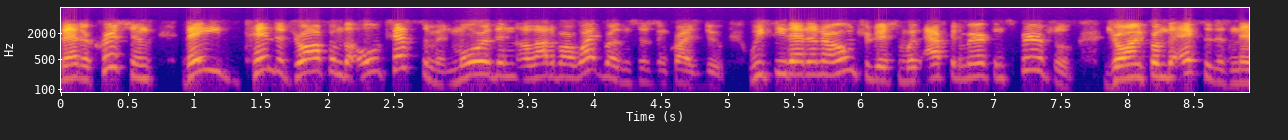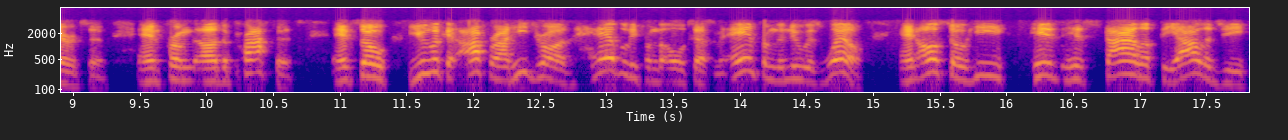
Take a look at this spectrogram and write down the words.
that are Christians, they tend to draw from the Old Testament more than a lot of our white brothers and sisters in Christ do. We see that in our own tradition with African American spirituals, drawing from the Exodus narrative and from uh, the prophets. And so you look at Aphrahat, he draws heavily from the Old Testament and from the New as well. And also he his his style of theology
